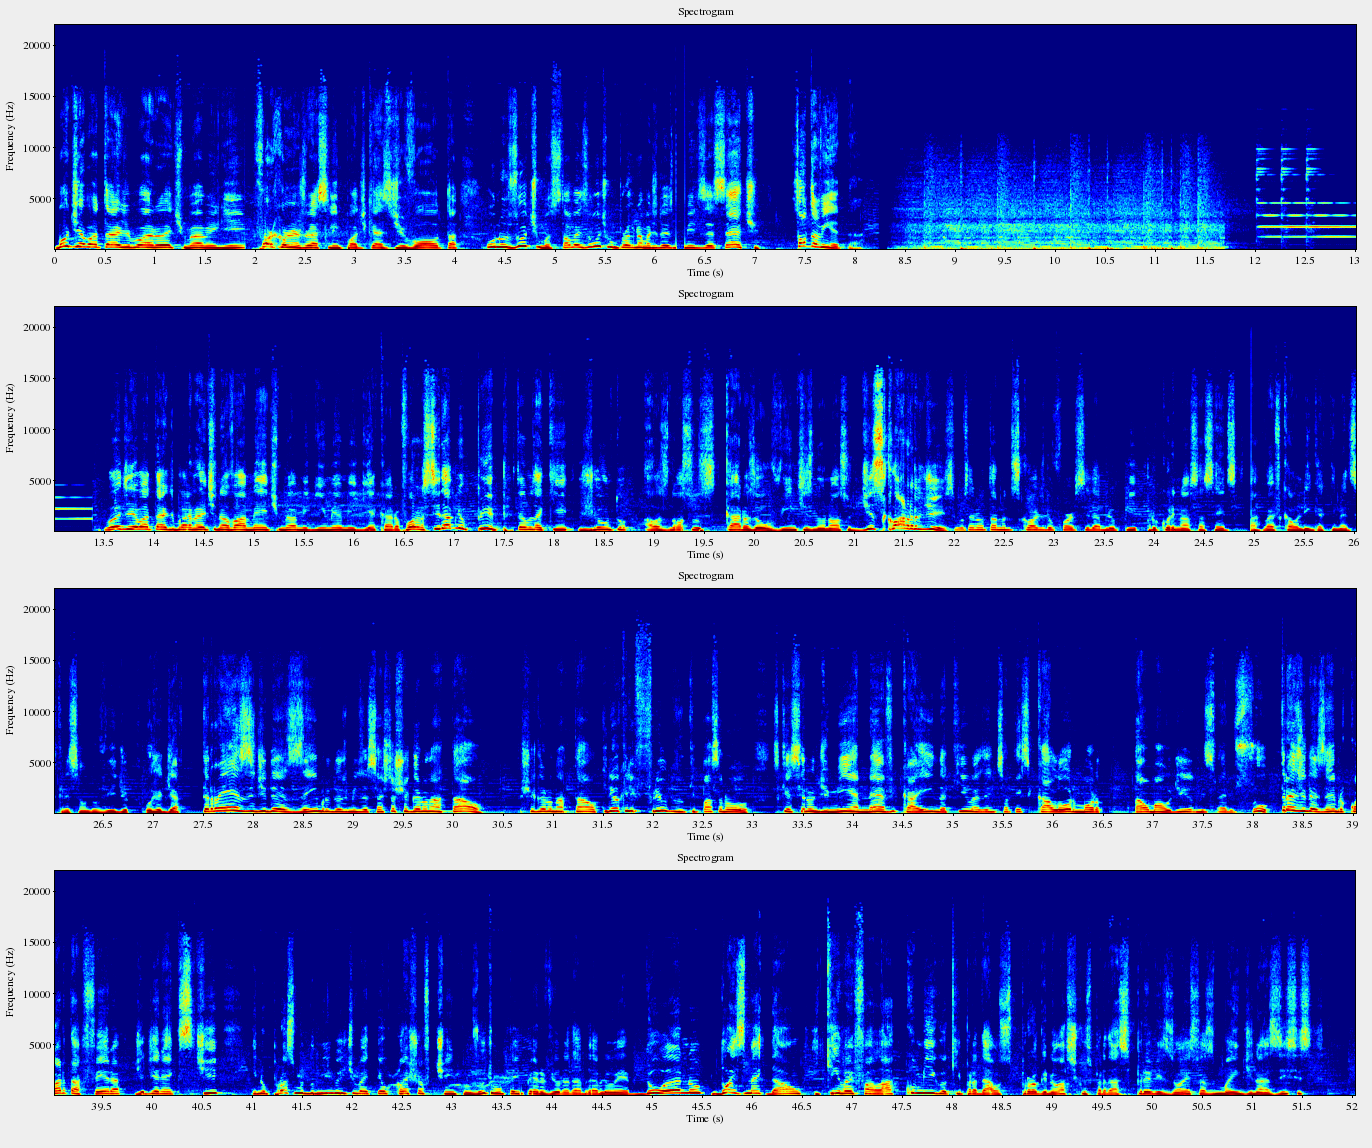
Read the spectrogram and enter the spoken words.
Bom dia, boa tarde, boa noite, meu amiguinho. Four Corners Wrestling Podcast de volta. Um nos últimos, talvez o último programa de 2017. Solta a vinheta. Bom dia, boa tarde, boa noite novamente, meu amiguinho, minha amiguinha, caro fora CW Pip. Estamos aqui junto aos nossos caros ouvintes no nosso Discord. Se você não tá no Discord do For CWP, procure nossas redes, tá? vai ficar o link aqui na descrição do vídeo. Hoje é dia 13 de dezembro de 2017, tá chegando o Natal. Tá chegando o Natal. Queria aquele frio do que passa no. Esqueceram de mim, é neve caindo aqui, mas a gente só tem esse calor mortal maldito no hemisfério sul. 13 de dezembro, quarta-feira, dia de NXT. E no próximo domingo a gente vai ter o Clash of Champions, último pay-per-view da WWE do ano, do SmackDown. E quem vai falar comigo aqui para dar os prognósticos, para dar as previsões, suas mães de nazices,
